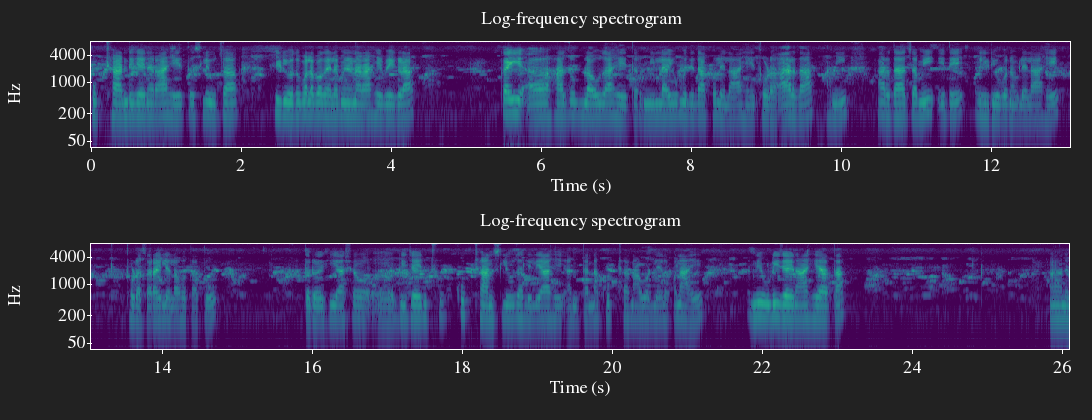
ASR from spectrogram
खूप छान डिझायनर आहे. तर स्लीवचा व्हिडिओ तुम्हाला बघायला मिळणार आहे वेगळा. काही हा जो ब्लाऊज आहे तर मी लाईव्हमध्ये दाखवलेला आहे थोडा अर्धा आणि अर्धाचा मी इथे व्हिडिओ बनवलेला आहे. थोडासा राहिलेला होता तो. तर ही अशा डिझाईन खूप छान स्लीव झालेली आहे आणि त्यांना खूप छान आवडलेलं पण आहे. न्यू डिझाईन आहे आता. आणि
